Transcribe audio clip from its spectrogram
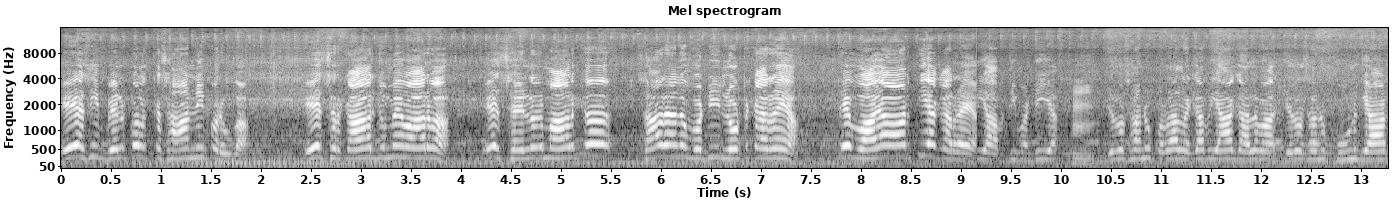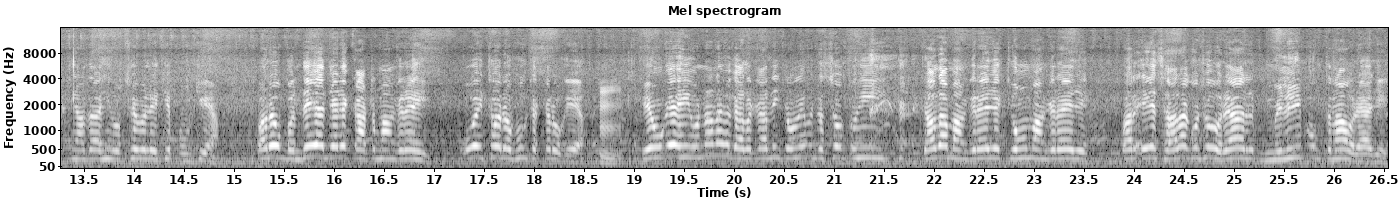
ਇਹ ਅਸੀਂ ਬਿਲਕੁਲ ਕਿਸਾਨ ਨਹੀਂ ਭਰੂਗਾ। ਇਹ ਸਰਕਾਰ ਜ਼ਿੰਮੇਵਾਰ ਵਾ। ਇਹ ਸੇਲਰ ਮਾਲਕ ਸਾਰਿਆਂ ਨੂੰ ਵੱਡੀ ਲੁੱਟ ਕਰ ਰਹੇ ਆ ਤੇ ਵਾਇਆ ਆੜਤੀਆ ਕਰ ਰਹੇ ਆ। ਇਹ ਆਪਦੀ ਮੰਡੀ ਆ। ਜਦੋਂ ਸਾਨੂੰ ਪਤਾ ਲੱਗਾ ਵੀ ਆਹ ਗੱਲ ਵਾ ਜਦੋਂ ਸਾਨੂੰ ਫੋਨ ਗਿਆ ਆੜਤੀਆਂ ਦਾ ਅਸੀਂ ਉਸੇ ਵੇਲੇ ਇੱਥੇ ਪਹੁੰਚੇ ਆ। ਪਰ ਉਹ ਬੰਦੇ ਆ ਜਿਹੜੇ ਕੱਟ ਮੰਗ ਰਹੇ ਸੀ ਉਹ ਇੱਥੋਂ ਰਫੂ ਚੱਕਰ ਹੋ ਗਏ ਆ ਕਿਉਂਕਿ ਅਸੀਂ ਉਹਨਾਂ ਨਾਲ ਵੀ ਗੱਲ ਕਰਨੀ ਚਾਹੁੰਦੇ ਵੀ ਦੱਸੋ ਤੁਸੀਂ ਕਾਹਦਾ ਮੰਗ ਰਹੇ ਜੇ ਕਿਉਂ ਮੰਗ ਰਹੇ ਜੇ? ਪਰ ਇਹ ਸਾਰਾ ਕੁਝ ਹੋ ਰਿਹਾ ਮਿਲੀ ਭੁਗਤਣਾ ਹੋ ਰਿਹਾ ਜੇ।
